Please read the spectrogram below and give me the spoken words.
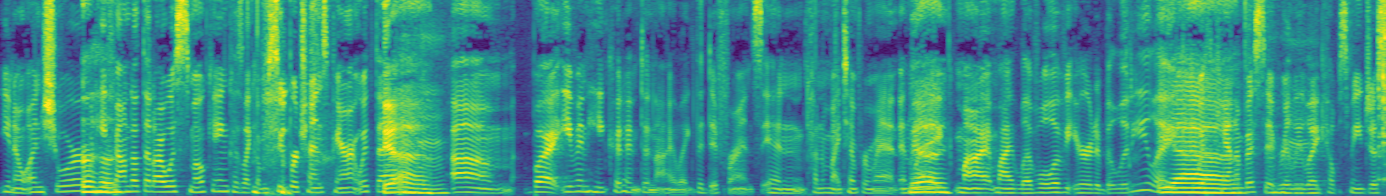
you know, unsure when he found out that I was smoking because, like, I'm super transparent with them. Uh-huh. Yeah. Um, but even he couldn't deny like the difference in kind of my temperament and Yeah. like my my level of irritability. Like Yeah. with cannabis, it really mm-hmm. like helps me just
